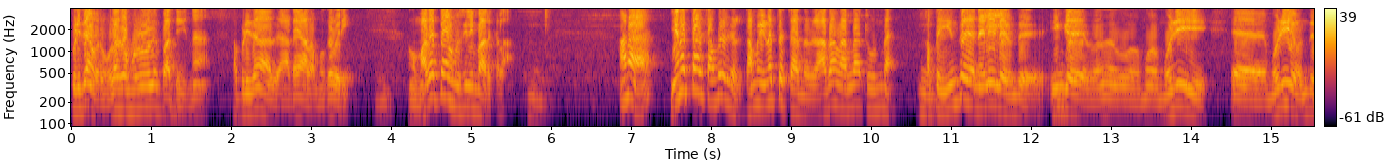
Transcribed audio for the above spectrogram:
இப்படிதான் வரும். உலகம் முழுவதும் பார்த்தீங்கன்னா அப்படிதான் அது அடையாளம் முகவரி. அவங்க மதத்தால் முஸ்லீமா இருக்கலாம். ஆனா இனத்தால் தமிழர்கள் தமிழ் இனத்தை சார்ந்தவர்கள் அதான் வரலாற்று உண்மை அப்ப இந்த நிலையில இருந்து இங்க மொழி மொழியை வந்து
